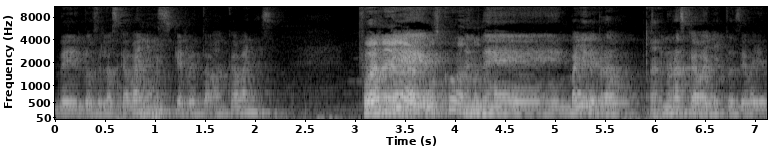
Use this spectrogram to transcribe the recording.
de los de las cabañas, que rentaban cabañas. ¿Fue en el Ajusco en, en, Valle de Bravo, ah. en unas cabañitas de Valle,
